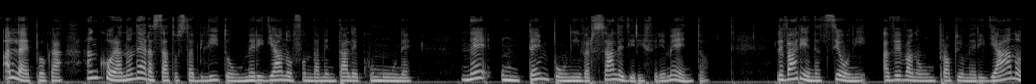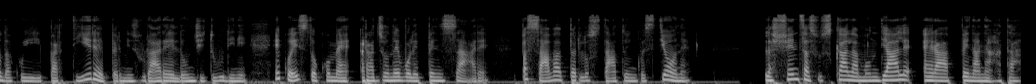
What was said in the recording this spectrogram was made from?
All'epoca ancora non era stato stabilito un meridiano fondamentale comune, né un tempo universale di riferimento. Le varie nazioni avevano un proprio meridiano da cui partire per misurare longitudini e questo, come ragionevole pensare, passava per lo Stato in questione. La scienza su scala mondiale era appena nata,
